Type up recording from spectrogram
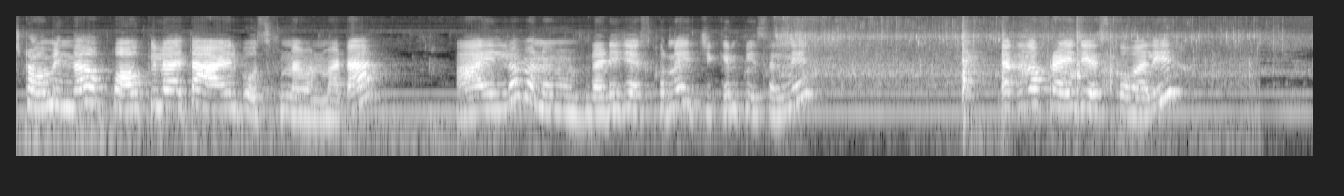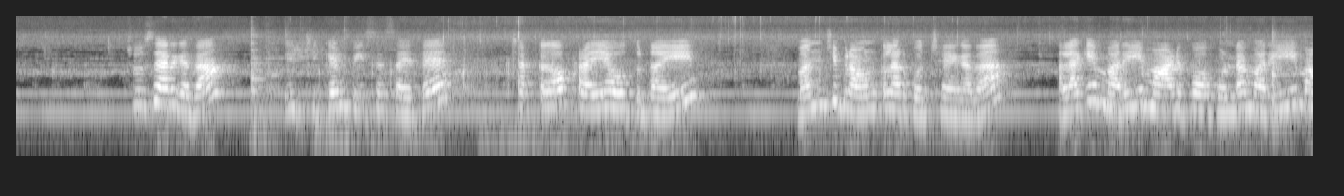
స్టవ్ మీద పావు కిలో అయితే ఆయిల్ పోసుకున్నాం అనమాట ఆయిల్లో మనం రెడీ చేసుకున్న ఈ చికెన్ పీసుల్ని చక్కగా ఫ్రై చేసుకోవాలి. చూసారు కదా ఈ చికెన్ పీసెస్ అయితే చక్కగా ఫ్రై అవుతున్నాయి. మంచి బ్రౌన్ కలర్కి వచ్చాయి కదా. అలాగే మరీ మాడిపోకుండా మరీ మా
